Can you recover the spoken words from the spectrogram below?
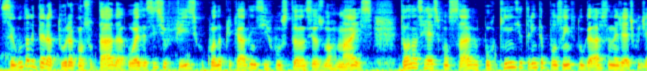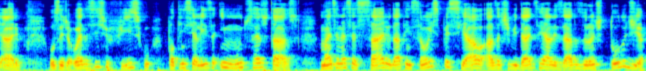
Segundo a literatura consultada, o exercício físico, quando aplicado em circunstâncias normais, torna-se responsável por 15 a 30% do gasto energético diário. Ou seja, o exercício físico potencializa em muitos resultados, mas é necessário dar atenção especial às atividades realizadas durante todo o dia.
